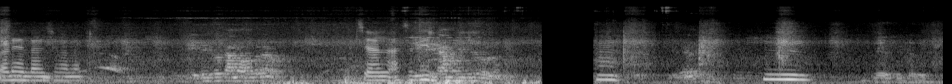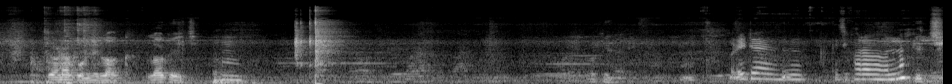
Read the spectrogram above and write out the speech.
লাগছে কলমটা চল আচ্ছা জনা পড়নি লক লক হয়েছে এটা কিছু খারাপ হবে না কিচ্ছু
